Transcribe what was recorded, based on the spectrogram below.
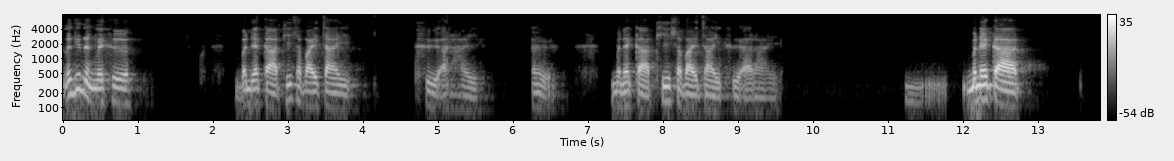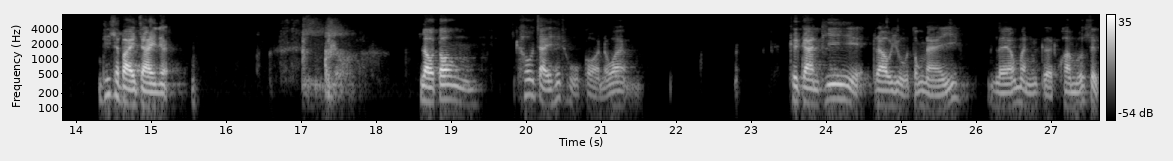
เรื่องที่หนึ่งเลยคือ บรรยากาศที่สบายใจคืออะไรเออบรรยากาศที่สบายใจคืออะไร บรรยากาศที่สบายใจเนี่ย เราต้องเข้าใจให้ถูกก่อนนะว่า คือการที่เราอยู่ตรงไหน แล้วมันเกิดความรู้สึก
